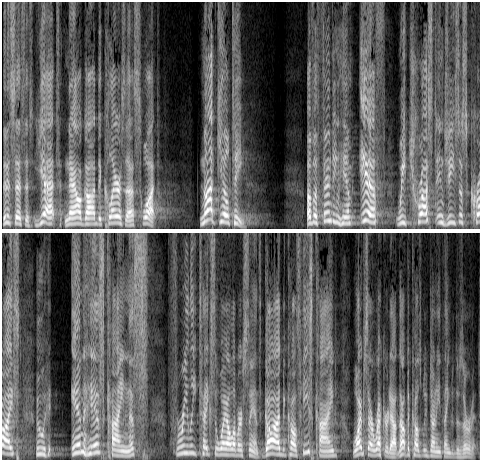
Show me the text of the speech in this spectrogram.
Then it says this, yet now God declares us what? Not guilty of offending him if we trust in Jesus Christ, who in his kindness freely takes away all of our sins. God, because he's kind, wipes our record out, not because we've done anything to deserve it.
